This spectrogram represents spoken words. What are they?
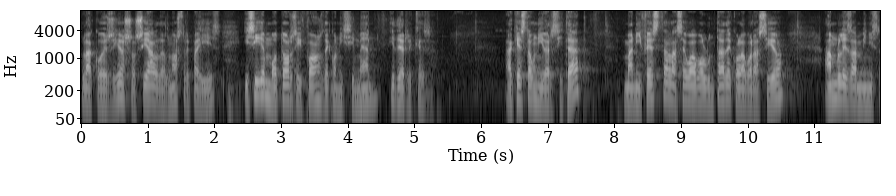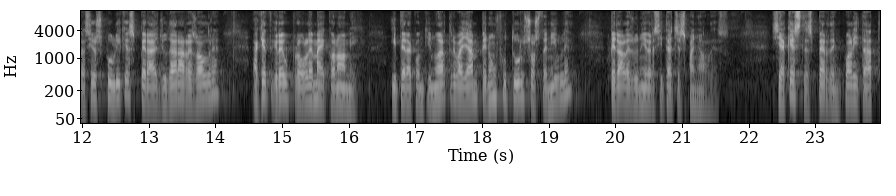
la cohesió social del nostre país i siguen motors i fonts de coneixement i de riquesa. Aquesta universitat manifesta la seva voluntat de col·laboració amb les administracions públiques per a ajudar a resoldre aquest greu problema econòmic i per a continuar treballant per un futur sostenible per a les universitats espanyoles. Si aquestes perden qualitat,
